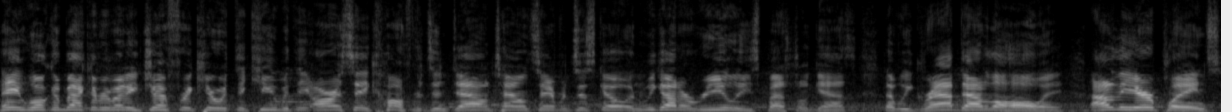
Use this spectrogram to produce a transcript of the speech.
Hey, welcome back everybody. Jeff Frick here with theCUBE at the RSA conference in downtown San Francisco, and we got a really special guest that we grabbed out of the hallway, out of the airplanes,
